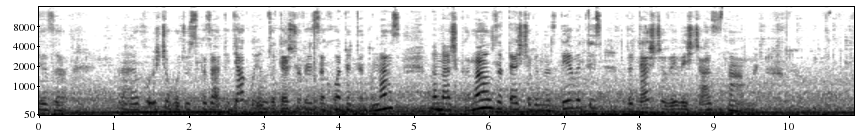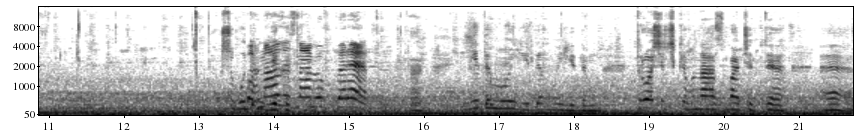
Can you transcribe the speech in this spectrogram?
Ліза, що хочу сказати, дякуємо за те, що ви заходите до нас на наш канал, за те, що ви нас дивитесь, за те, що ви весь час з нами. Так що будемо Погнали їхати. з нами вперед. Так. Їдемо, їдемо, їдемо. Трошечки в нас, бачите, е,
